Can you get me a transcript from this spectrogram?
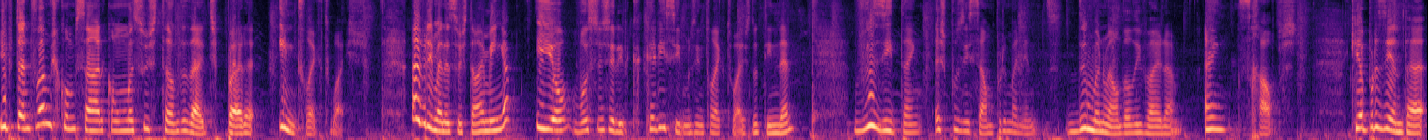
e, portanto, vamos começar com uma sugestão de dates para intelectuais. A primeira sugestão é minha e eu vou sugerir que caríssimos intelectuais do Tinder visitem a exposição permanente de Manuel de Oliveira em Serralves, que apresenta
